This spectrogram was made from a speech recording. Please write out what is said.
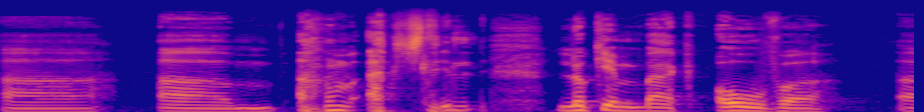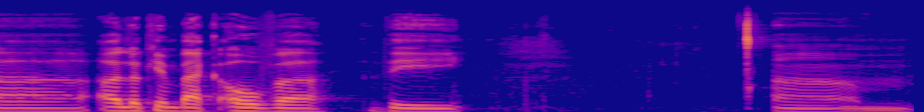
uh, um, I'm actually looking back over uh, uh, looking back over the um,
